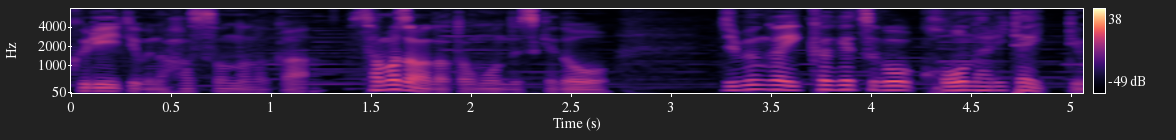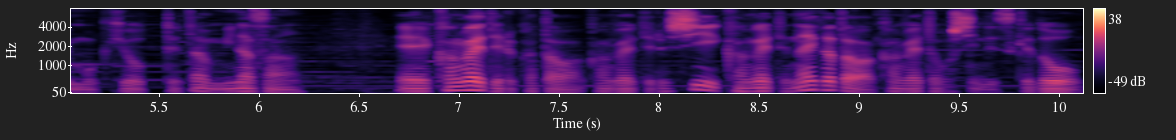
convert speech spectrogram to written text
クリエイティブな発想なのか、様々だと思うんですけど、自分が1ヶ月後こうなりたいっていう目標って多分皆さん、えー、考えてる方は考えてるし、考えてない方は考えてほしいんですけど、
